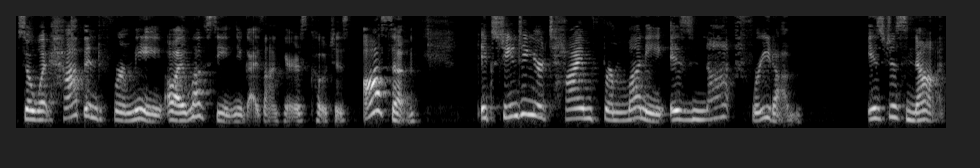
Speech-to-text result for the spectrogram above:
So, what happened for me, oh, I love seeing you guys on here as coaches. Awesome exchanging your time for money is not freedom. Is just not.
